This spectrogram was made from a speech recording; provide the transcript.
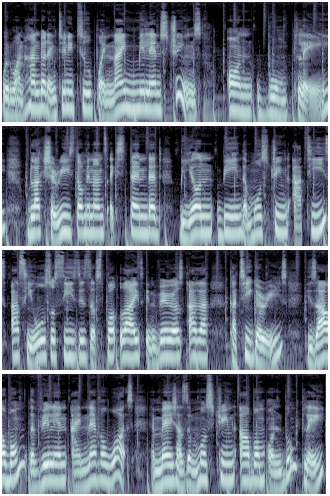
with 122.9 million streams on Boomplay. Black Sherif's dominance extended beyond being the most streamed artist as he also seizes the spotlight in various other categories. His album, The Villain I Never Was, emerged as the most streamed album on Boomplay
